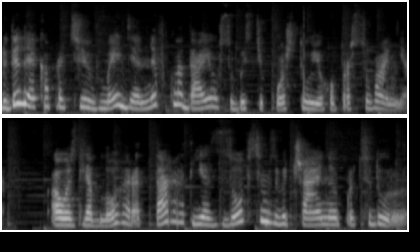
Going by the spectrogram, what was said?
Людина, яка працює в медіа, не вкладає особисті кошти у його просування. А ось для блогера таргет є зовсім звичайною процедурою.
